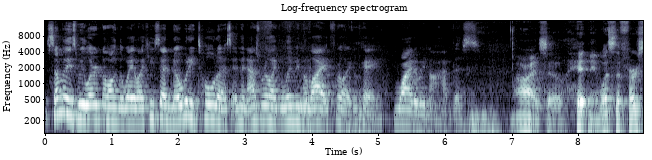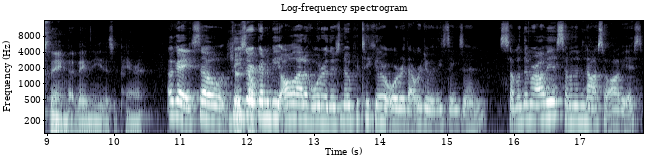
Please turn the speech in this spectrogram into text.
Some of these we learned along the way. Like he said, nobody told us, and then as we're like living the life, we're like, okay, why do we not have this? Mm-hmm. All right, so hit me. What's the first thing that they need as a parent? Okay, so Shows these are how- going to be all out of order. There's no particular order that we're doing these things in. Some of them are obvious, some of them not so obvious.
